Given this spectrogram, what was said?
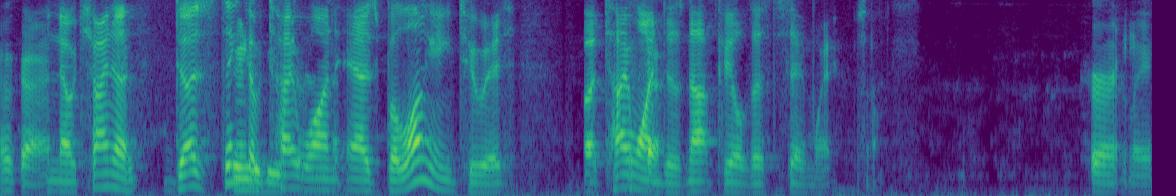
Okay. Now China does think of be Taiwan as belonging to it, but Taiwan Okay. does not feel the same way. So Currently.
